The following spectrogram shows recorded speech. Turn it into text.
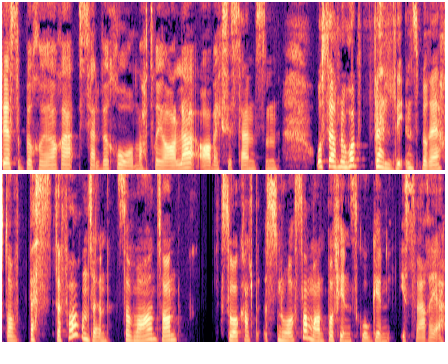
det som berører selve råmaterialet av eksistensen, og så er han òg veldig inspirert av bestefaren sin, som var en sånn såkalt Snåsamann på Finnskogen i Sverige.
